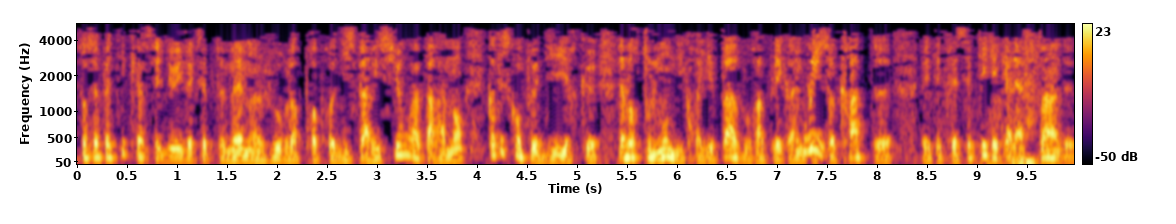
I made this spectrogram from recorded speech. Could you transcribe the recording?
sont sympathiques, hein, ces dieux. Ils acceptent même un jour leur propre disparition, apparemment. Quand est-ce qu'on peut dire que... D'abord, tout le monde n'y croyait pas. Vous rappelez quand même que Socrate euh, était très sceptique et qu'à la fin de...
